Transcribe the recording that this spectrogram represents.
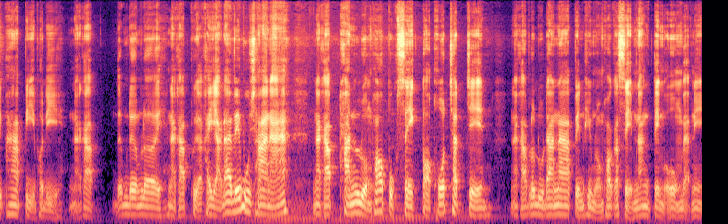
35 ปีพอดีนะครับ เดิมๆเลยนะครับ เผื่อใครอยากได้ไว้บูชานะนะครับ ทันหลวงพ่อปลุกเสกต่อโค้ดชัดเจน นะครับแล้วดูด้านหน้าเป็นพิมพ์หลวงพ่อเกษมนั่งเต็มองค์แบบนี้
